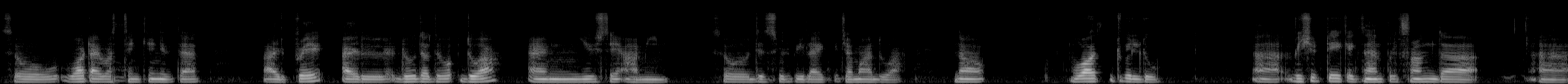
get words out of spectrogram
so, what I was thinking is that I'll pray, I'll do the du- dua, and you say Amin. So, this will be like Jama dua. Now, what it will do? Uh, we should take example from the uh,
